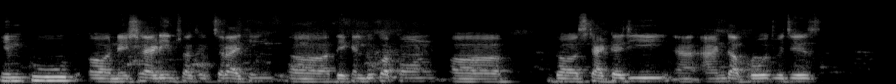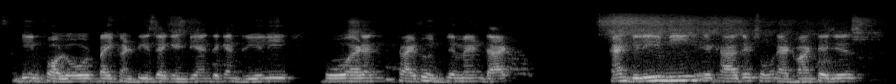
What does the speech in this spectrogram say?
improved uh, national ID infrastructure, I think uh, they can look upon uh, the strategy and the approach which is being followed by countries like India and they can really go ahead and try to implement that. And believe me, it has its own advantages.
